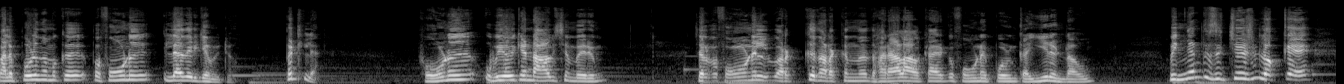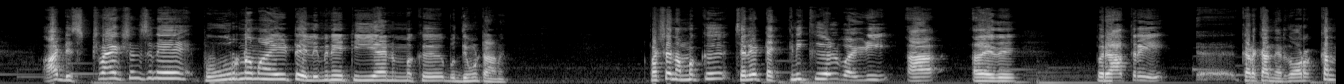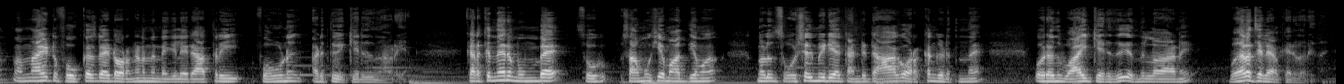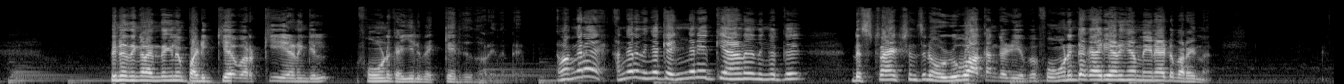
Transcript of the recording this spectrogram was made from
പലപ്പോഴും നമുക്ക് ഇപ്പോൾ ഫോണ് ഇല്ലാതിരിക്കാൻ പറ്റുമോ? പറ്റില്ല. ഫോണ് ഉപയോഗിക്കേണ്ട ആവശ്യം വരും. ചിലപ്പോൾ ഫോണിൽ വർക്ക് നടക്കുന്ന ധാരാളം ആൾക്കാർക്ക് ഫോൺ എപ്പോഴും കയ്യിലുണ്ടാവും. അപ്പം ഇങ്ങനത്തെ സിറ്റുവേഷനിലൊക്കെ ആ ഡിസ്ട്രാക്ഷൻസിനെ പൂർണമായിട്ട് എലിമിനേറ്റ് ചെയ്യാൻ നമുക്ക് ബുദ്ധിമുട്ടാണ്. പക്ഷെ നമുക്ക് ചില ടെക്നിക്കുകൾ വഴി ആ അതായത് ഇപ്പോൾ രാത്രി കിടക്കാൻ നേരത്ത് ഉറക്കം നന്നായിട്ട് ഫോക്കസ്ഡ് ആയിട്ട് ഉറങ്ങണമെന്നുണ്ടെങ്കിൽ രാത്രി ഫോണ് അടുത്ത് വെക്കരുത് എന്ന് പറയാം. കിടക്കുന്നതിന് മുമ്പേ സാമൂഹ്യ മാധ്യമങ്ങളും സോഷ്യൽ മീഡിയ കണ്ടിട്ട് ആകെ ഉറക്കം കെടുത്തുന്ന ഓരോന്ന് വായിക്കരുത് എന്നുള്ളതാണ് വേറെ ചില ആൾക്കാർ പറയുന്നത്. പിന്നെ നിങ്ങൾ എന്തെങ്കിലും പഠിക്കുക വർക്ക് ചെയ്യുകയാണെങ്കിൽ ഫോൺ കയ്യിൽ വെക്കരുത് എന്ന് പറയുന്നുണ്ട്. അപ്പം അങ്ങനെ അങ്ങനെ നിങ്ങൾക്ക് എങ്ങനെയൊക്കെയാണ് നിങ്ങൾക്ക് ഡിസ്ട്രാക്ഷൻസിനെ ഒഴിവാക്കാൻ കഴിയും ഇപ്പോൾ ഫോണിന്റെ കാര്യമാണ് ഞാൻ മെയിനായിട്ട് പറയുന്നത്.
